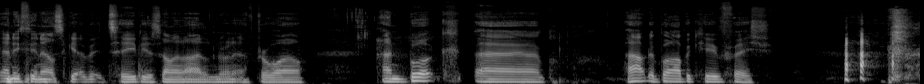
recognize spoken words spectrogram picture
anything else get a bit tedious on an island, wouldn't after a while? And book, uh, How to Barbecue Fish. It's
